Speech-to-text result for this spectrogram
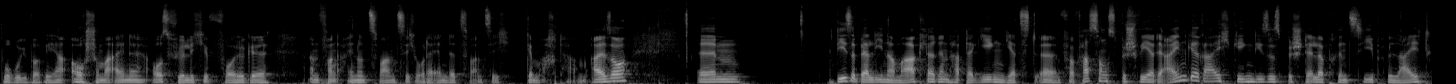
worüber wir auch schon mal eine ausführliche Folge Anfang 21 oder Ende 20 gemacht haben. Also, ähm, diese Berliner Maklerin hat dagegen jetzt äh, Verfassungsbeschwerde eingereicht gegen dieses Bestellerprinzip Light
